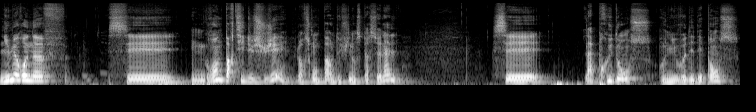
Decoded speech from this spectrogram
Numéro 9, c'est une grande partie du sujet lorsqu'on parle de finances personnelles, c'est la prudence au niveau des dépenses.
